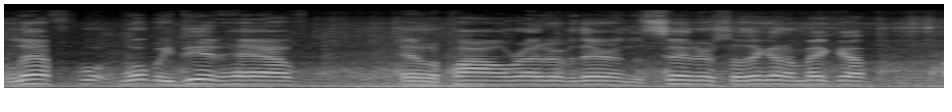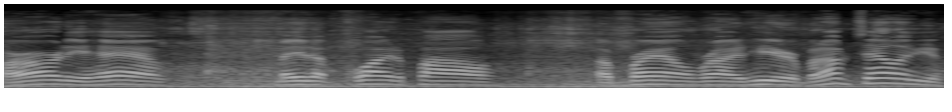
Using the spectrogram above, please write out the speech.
left what we did have in a pile right over there in the center. So they're going to make up, or already have, made up quite a pile a brown right here. But I'm telling you,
